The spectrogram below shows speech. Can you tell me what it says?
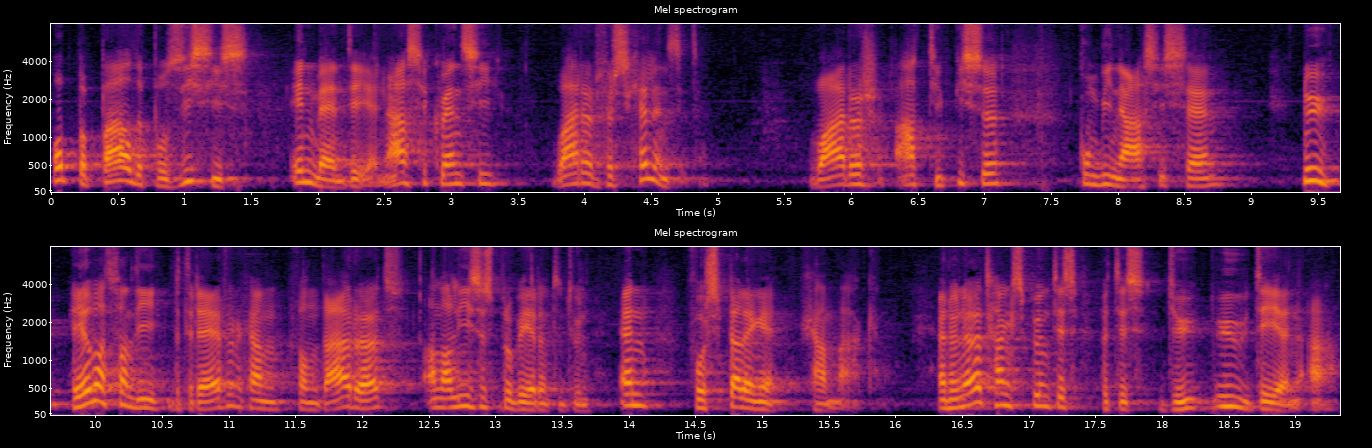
op bepaalde posities in mijn DNA-sequentie waar er verschillen zitten. Waar er atypische combinaties zijn. Nu, heel wat van die bedrijven gaan van daaruit analyses proberen te doen en voorspellingen gaan maken. En hun uitgangspunt is, het is du, uw DNA.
